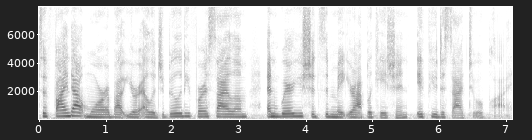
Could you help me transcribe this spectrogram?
to find out more about your eligibility for asylum and where you should submit your application if you decide to apply.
